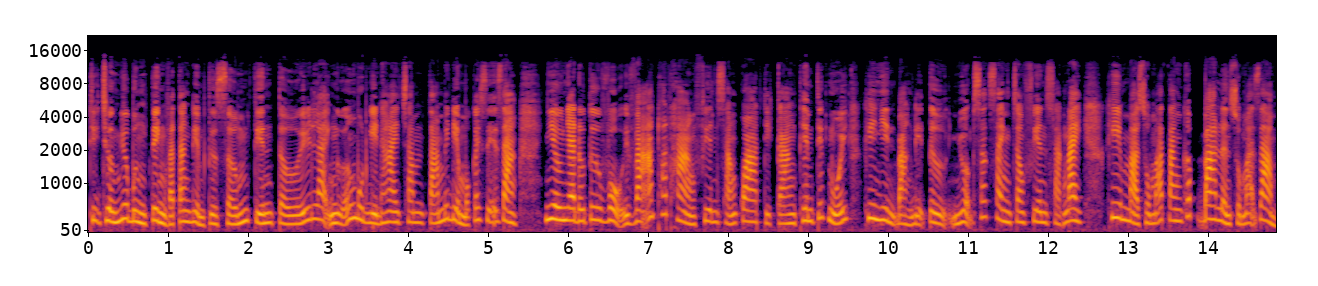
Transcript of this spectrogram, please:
thị trường như bừng tỉnh và tăng điểm từ sớm tiến tới lại ngưỡng 1.280 điểm một cách dễ dàng. Nhiều nhà đầu tư vội vã thoát hàng phiên sáng qua thì càng thêm tiếc nuối khi nhìn bảng điện tử nhuộm sắc xanh trong phiên sáng nay khi mà số mã tăng gấp 3 lần số mã giảm.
